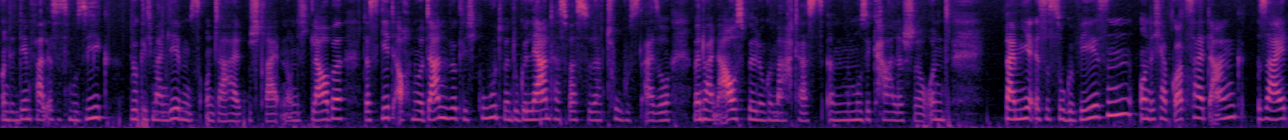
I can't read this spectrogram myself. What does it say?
und in dem Fall ist es Musik, wirklich meinen Lebensunterhalt bestreiten. Und ich glaube, das geht auch nur dann wirklich gut, wenn du gelernt hast, was du da tust. Also wenn du halt eine Ausbildung gemacht hast, ähm, eine musikalische. Und bei mir ist es so gewesen und ich habe Gott sei Dank seit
